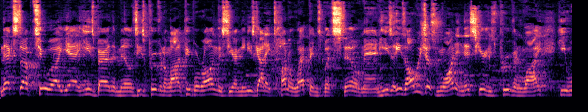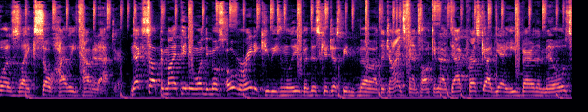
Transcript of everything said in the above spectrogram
Next up to uh, yeah, he's better than Mills. He's proven a lot of people wrong this year. I mean, he's got a ton of weapons, but still, man, he's he's always just won, and this year he's proven why he was like so highly touted after. Next up, in my opinion, one of the most overrated QBs in the league, but this could just be uh, the Giants fan talking. Uh, Dak Prescott, yeah, he's better than Mills.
